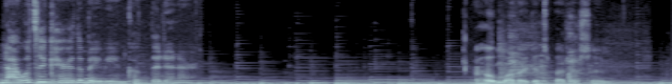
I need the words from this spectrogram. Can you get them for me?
And I will take care of the baby and cook the dinner. I hope mother gets better soon.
